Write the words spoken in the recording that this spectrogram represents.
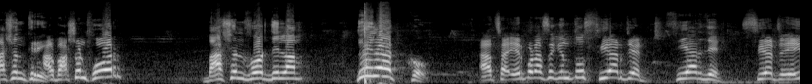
Version three. আর ভার্সন ফোর? বাসন ফোর দিলাম দুই লক্ষ। আচ্ছা এরপর আছে কিন্তু CR Z CR Z CR Z এই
